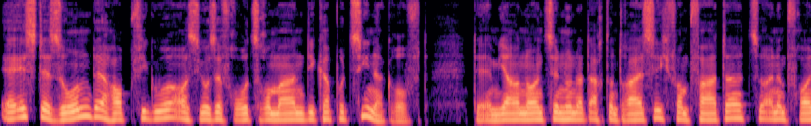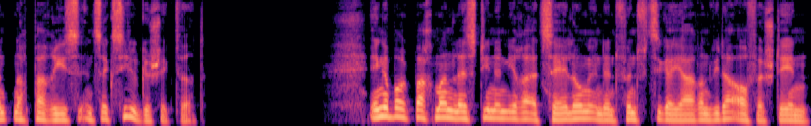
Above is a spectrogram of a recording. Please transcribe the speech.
Er ist der Sohn der Hauptfigur aus Josef Roths Roman Die Kapuzinergruft, der im Jahr 1938 vom Vater zu einem Freund nach Paris ins Exil geschickt wird. Ingeborg Bachmann lässt ihn in ihrer Erzählung in den 50er Jahren wieder auferstehen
